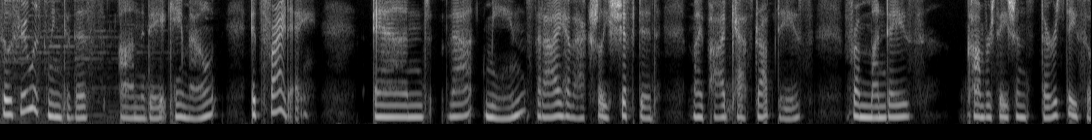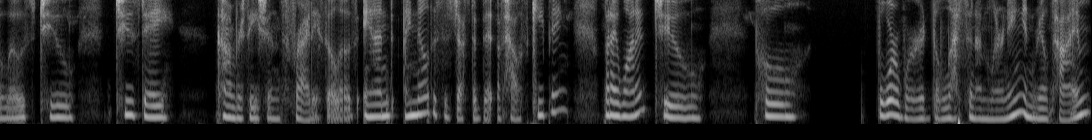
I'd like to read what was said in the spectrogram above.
So if you're listening to this on the day it came out, it's Friday. And that means that I have actually shifted my podcast drop days from Monday's conversations, Thursday solos to Tuesday conversations, Friday solos. And I know this is just a bit of housekeeping, but I wanted to pull forward the lesson I'm learning in real time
